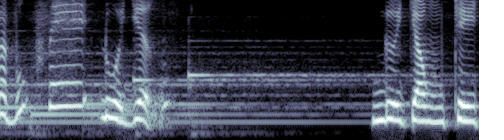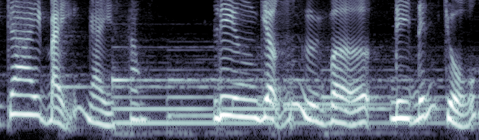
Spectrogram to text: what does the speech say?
và vuốt ve đùa giỡn. Người chồng trì trai bảy ngày xong, liền dẫn người vợ đi đến chỗ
